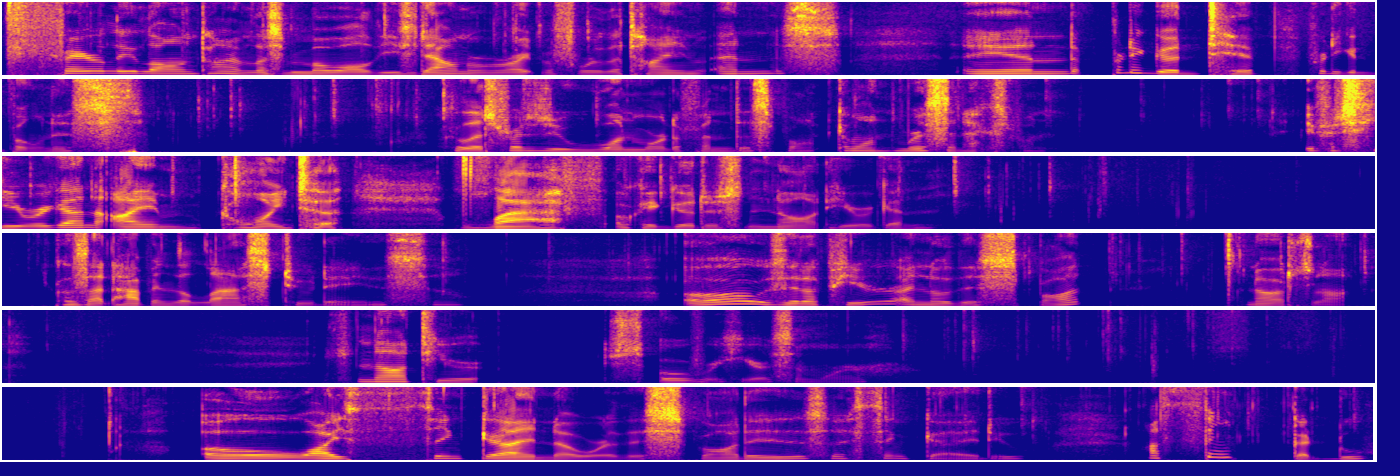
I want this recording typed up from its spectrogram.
fairly long time. Let's mow all these down right before the time ends. And pretty good tip, pretty good bonus. Okay, let's try to do one more defend this spot. Come on, where's the next one? If it's here again, I am going to laugh. Okay, good, it's not here again. Because that happened the last two days, so. Oh, is it up here? I know this spot. No, it's not. It's not here. It's over here somewhere. Oh, I think I know where this spot is. I think I do. I think I do.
